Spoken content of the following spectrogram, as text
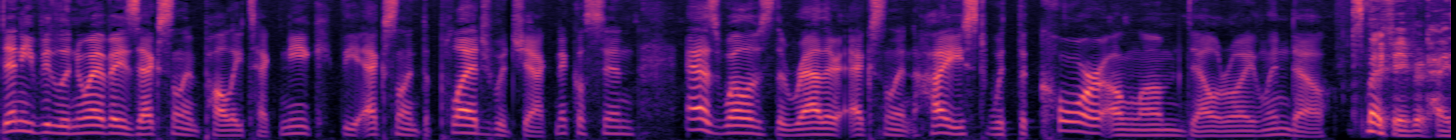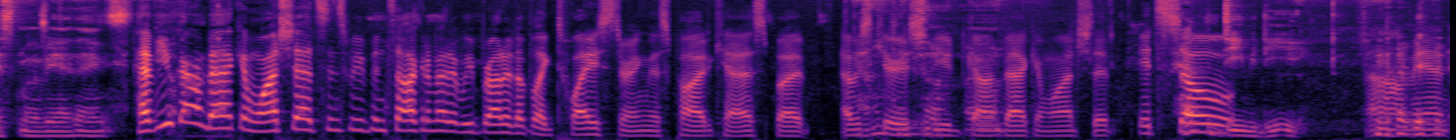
Denis Villeneuve's excellent Polytechnique, the excellent The Pledge with Jack Nicholson, as well as the rather excellent Heist with the core alum Delroy Lindo. It's my favorite heist movie, I think. Have you gone back and watched that since we've been talking about it? We brought it up like twice during this podcast, but I was I curious think if you'd gone Um, back and watched it. It's so the DVD. oh man,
